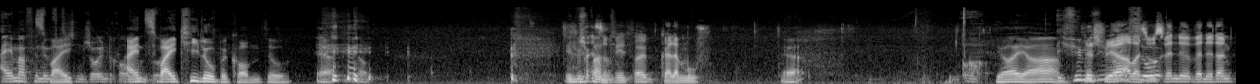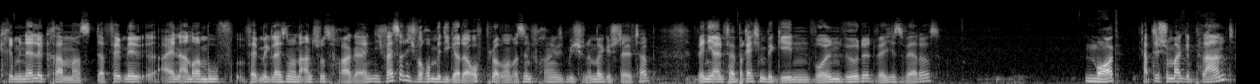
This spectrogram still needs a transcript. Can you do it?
einmal zwei, vernünftig einen Joint rauchen. ein, so. zwei Kilo bekommen. So. Ja, genau. Das ist Entspannt. auf jeden Fall ein geiler Move. ja. Ja, ja. Ich fühle Das mich schwer, aber so ist, wenn du, wenn du dann kriminelle Kram hast. Da fällt mir ein anderer Move, fällt mir gleich noch eine Anschlussfrage ein. Ich weiß auch nicht, warum mir die gerade aufploppen, aber es sind Fragen, die ich mich schon immer gestellt habe. Wenn ihr ein Verbrechen begehen wollen würdet, welches wäre das? Ein Mord. Habt ihr schon mal geplant?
